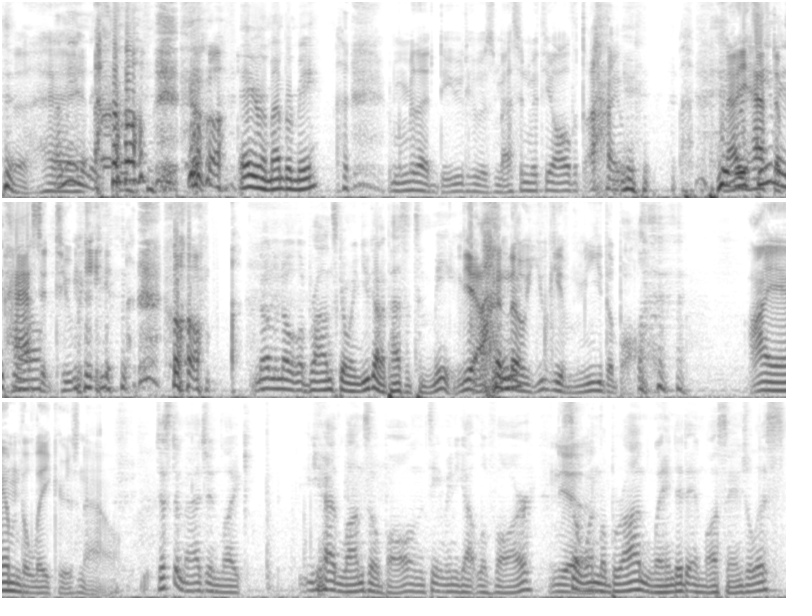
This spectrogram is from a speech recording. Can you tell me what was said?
the I mean, hey, remember me? remember that dude who was messing with you all the time? now you have to pass now. it to me. um, No, no, no. LeBron's going, you got to pass it to me. yeah, no, you give me the ball. I am the Lakers now. Just imagine, like, you had Lonzo Ball on the team and you got LeVar. Yeah. So when LeBron landed in Los Angeles,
